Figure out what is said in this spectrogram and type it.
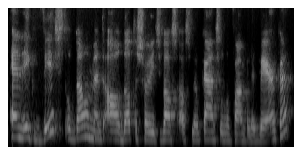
En ik wist op dat moment al dat er zoiets was als locatie onafhankelijk werken.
